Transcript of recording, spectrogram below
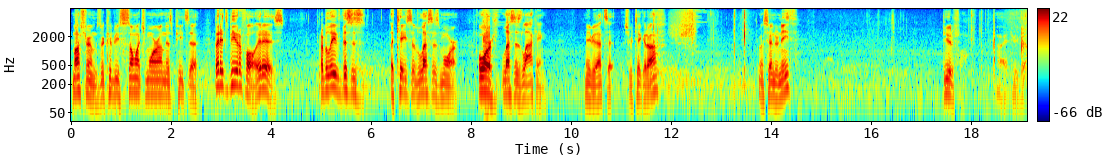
mushrooms. There could be so much more on this pizza. But it's beautiful. It is. I believe this is a case of less is more. Or less is lacking. Maybe that's it. Should we take it off? You want to see underneath? Beautiful. All right, here we go.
